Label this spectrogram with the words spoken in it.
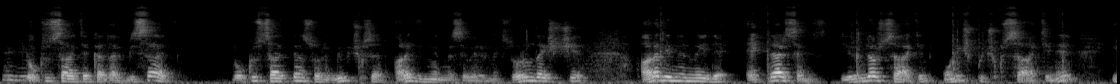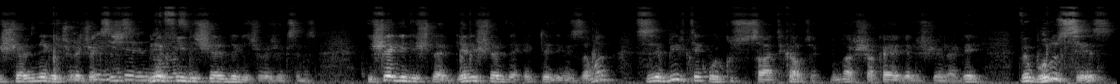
hı hı. 9 saate kadar 1 saat 9 saatten sonra 1,5 saat ara dinlenmesi verilmek zorunda işçiye. Ara dinlenmeyi de eklerseniz 24 saatin 13,5 saatini iş yerinde geçireceksiniz. Bir, fiil iş yerinde geçireceksiniz. İşe gidişler, gelişleri de eklediğiniz zaman size bir tek uykusuz saati kalacak. Bunlar şakaya gelir şeyler değil. Ve bunu siz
